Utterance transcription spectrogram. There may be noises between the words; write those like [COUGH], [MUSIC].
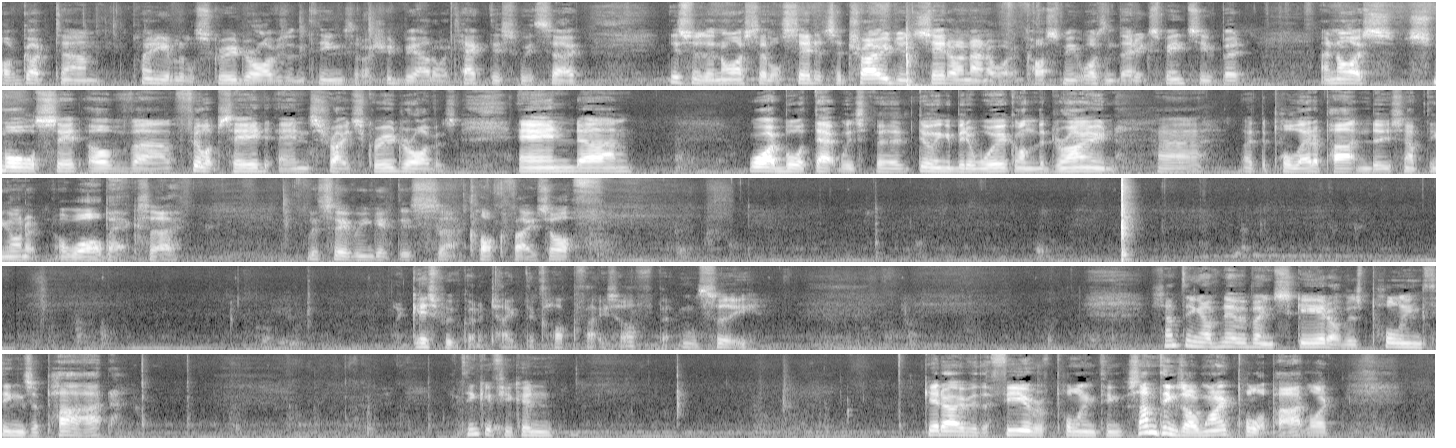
I've got um, plenty of little screwdrivers and things that I should be able to attack this with. So this is a nice little set. It's a Trojan set. I don't know what it cost me. It wasn't that expensive, but a nice small set of uh, Phillips head and straight screwdrivers. And um, why I bought that was for doing a bit of work on the drone. Uh, I had to pull that apart and do something on it a while back. So let's see if we can get this uh, clock face off. I guess we've got to take the clock face off, but we'll see. Something I've never been scared of is pulling things apart. I think if you can get over the fear of pulling things, some things I won't pull apart, like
